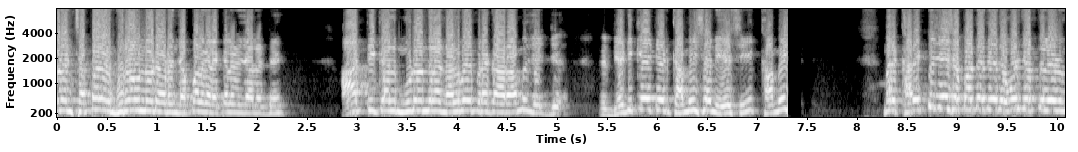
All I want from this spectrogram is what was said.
ఎవడని చెప్పాలి బుర్ర ఉన్నాడు ఎవడని చెప్పాలి కదా ఎక్కడ చేయాలంటే ఆర్టికల్ మూడు వందల నలభై ప్రకారం డెడికేటెడ్ కమిషన్ వేసి కమిషన్ మరి కరెక్ట్ చేసే పద్ధతి ఏదో ఎవరు చెప్తలేడు.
